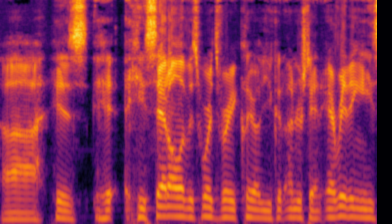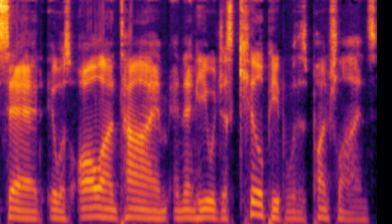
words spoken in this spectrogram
Uh, his, he, he said all of his words very clearly. You could understand everything he said. It was all on time. And then he would just kill people with his punchlines.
